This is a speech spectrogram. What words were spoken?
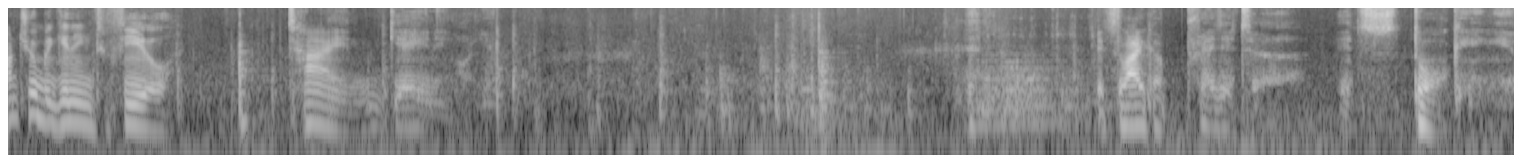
Aren't you beginning to feel time gaining on you? It's like a predator. It's stalking you.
